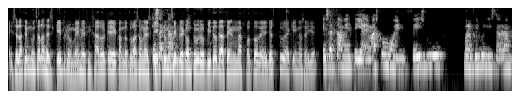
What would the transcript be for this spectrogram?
Eso lo hacen mucho los escape room, ¿eh? Me he fijado que cuando tú vas a un escape room, siempre con tu grupito te hacen una foto de yo estuve aquí, no sé qué. Exactamente, y además como en Facebook, bueno, Facebook e Instagram,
